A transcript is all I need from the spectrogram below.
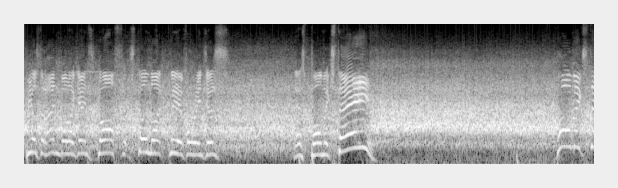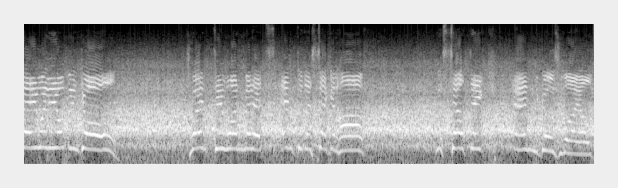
Appeals for handball against Gough. It's still not clear for Rangers. There's Paul McStay. Paul McStay with the open goal. 21 minutes into the second half. The Celtic end goes wild.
